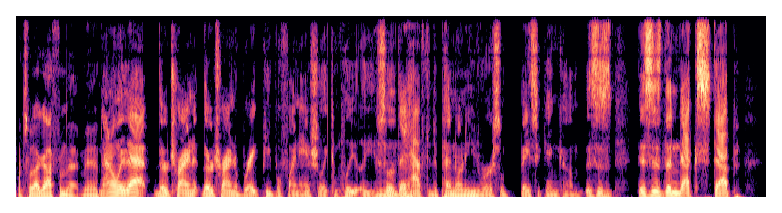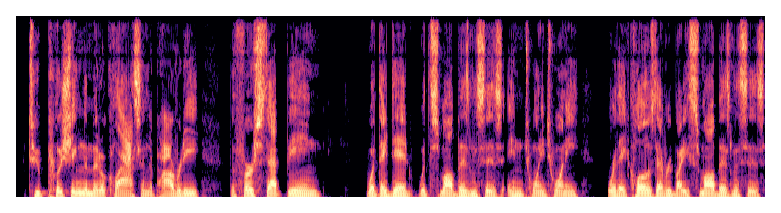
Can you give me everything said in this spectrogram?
That's what I got from that, man. Not only that, they're trying to they're trying to break people financially completely, so that they Mhm. have to depend on a universal basic income. This is this is the next step to pushing the middle class into poverty. The first step being what they did with small businesses in 2020, where they closed everybody's small businesses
